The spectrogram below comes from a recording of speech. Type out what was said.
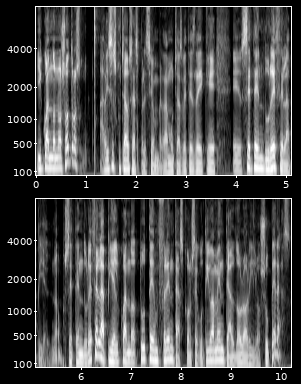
Y cuando nosotros, habéis escuchado esa expresión, ¿verdad? Muchas veces de que eh, se te endurece la piel, ¿no? Pues se te endurece la piel cuando tú te enfrentas consecutivamente al dolor y lo superas.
